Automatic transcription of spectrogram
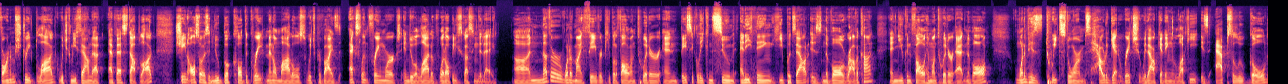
Farnham Street blog, which can be found at fs.blog. Shane also has a new book called The Great Mental Models, which provides excellent frameworks into a lot of what I'll be discussing today. Uh, another one of my favorite people to follow on Twitter and basically consume anything he puts out is Naval Ravikant, and you can follow him on Twitter at Naval. One of his tweet storms, How to Get Rich Without Getting Lucky, is absolute gold.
